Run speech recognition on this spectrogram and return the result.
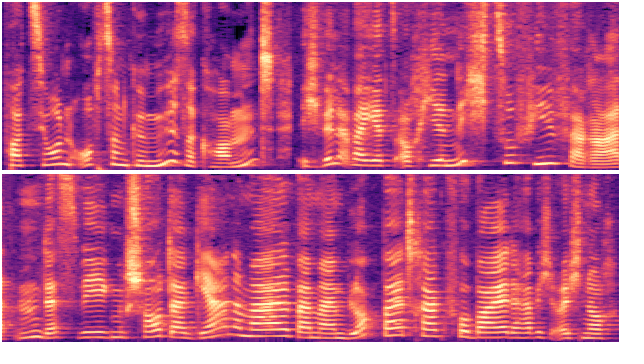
Portion Obst und Gemüse kommt. Ich will aber jetzt auch hier nicht zu viel verraten. Deswegen schaut da gerne mal bei meinem Blogbeitrag vorbei. Da habe ich euch noch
